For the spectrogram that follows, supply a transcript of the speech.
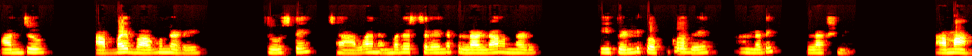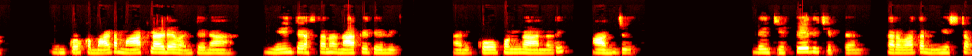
అంజు అబ్బాయి బాగున్నాడే? చూస్తే చాలా నెమ్మదస్తులైన పిల్లాళ్ళ ఉన్నాడు. ఈ పెళ్ళి ఒప్పుకోవే అన్నది లక్ష్మి. అమ్మా ఇంకొక మాట మాట్లాడావంటేనా? ఏం చేస్తానో నాకే తెలియదు అని కోపంగా అన్నది అంజు. నేను చెప్పేది చెప్పాను. తర్వాత నీ ఇష్టం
